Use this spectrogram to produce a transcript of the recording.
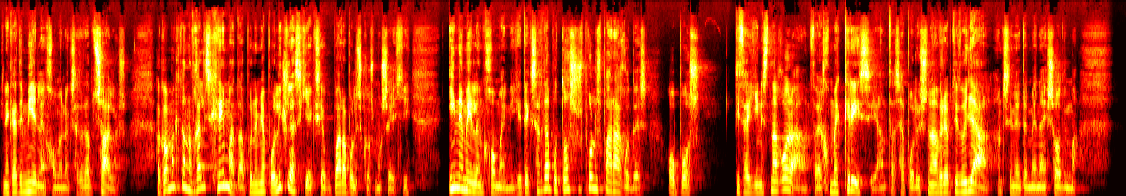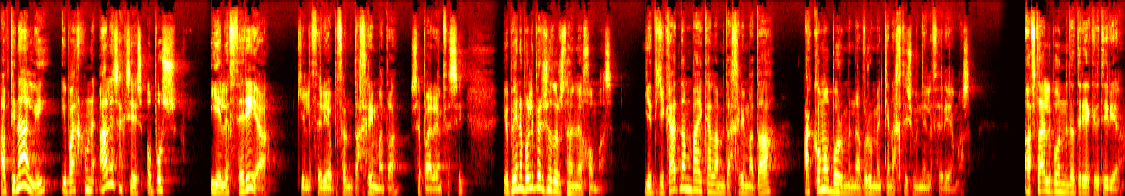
είναι κάτι μη ελεγχόμενο, εξαρτάται από τους άλλους. Ακόμα και το να βγάλεις χρήματα, που είναι μια πολύ κλασική αξία που πάρα πολλοί κόσμος έχει, είναι μη ελεγχόμενη, γιατί εξαρτάται από τόσους πολλούς παράγοντες, όπως τι θα γίνει στην αγορά, αν θα έχουμε κρίση, αν θα σε απολύσουν αύριο από τη δουλειά, αν συνδέεται με ένα εισόδημα. Απ' την άλλη, υπάρχουν άλλες αξίες, όπως η ελευθερία, και η ελευθερία που φέρνουν τα χρήματα, σε παρένθεση, η οποία είναι πολύ περισσότερο στον έλεγχό μας. Γιατί και κάτι να πάει καλά με τα χρήματα, ακόμα μπορούμε να βρούμε και να χτίσουμε την ελευθερία μας. Αυτά λοιπόν είναι τα τρία κριτήρια.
